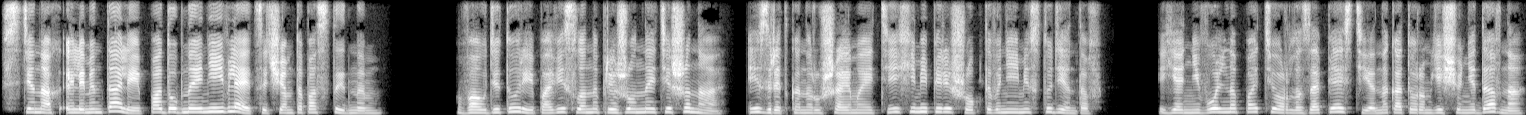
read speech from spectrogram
В стенах элементалей подобное не является чем-то постыдным. В аудитории повисла напряженная тишина, изредка нарушаемая тихими перешептываниями студентов. Я невольно потерла запястье, на котором еще недавно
